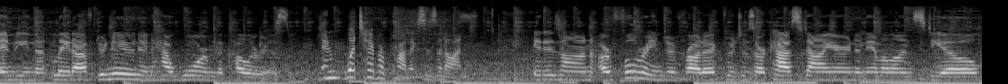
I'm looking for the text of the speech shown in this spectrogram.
and being that late afternoon and how warm the color is. And what type of products is it on? It is on our full range of product, which is our cast iron, enamel on steel,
